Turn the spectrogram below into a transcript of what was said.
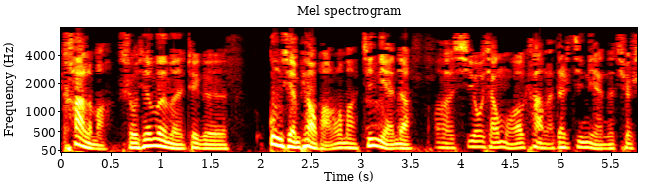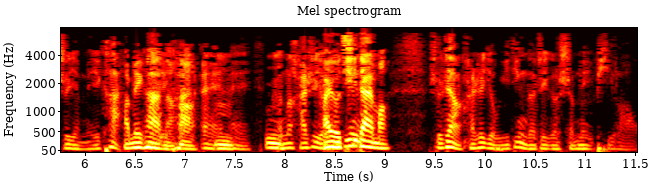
看了吗？首先问问这个贡献票房了吗？今年的呃，《西游降魔》看了，但是今年的确实也没看，还没看呢哈嗯哎哎，嗯可能还是有还有期待吗？是这样，还是有一定的这个审美疲劳，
